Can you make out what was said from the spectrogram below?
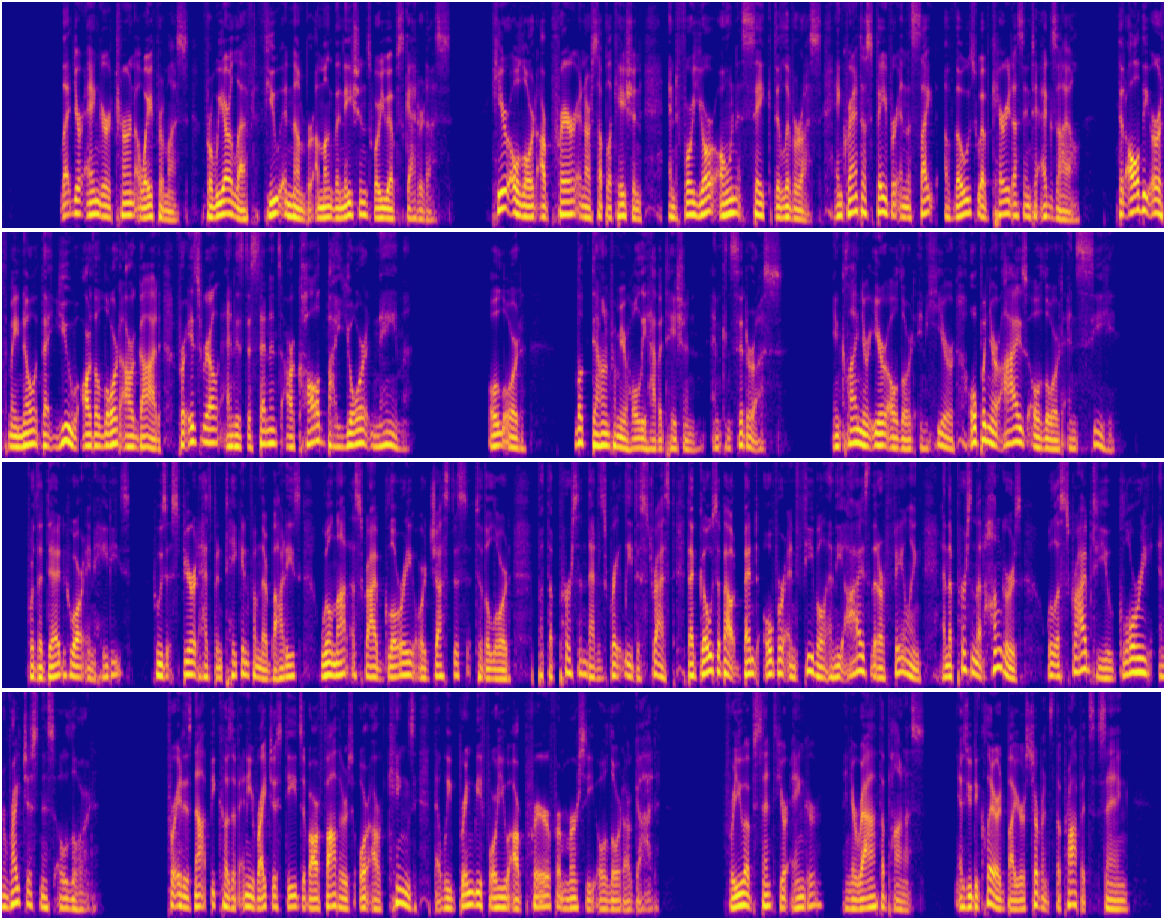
Let your anger turn away from us, for we are left few in number among the nations where you have scattered us. Hear, O Lord, our prayer and our supplication, and for your own sake deliver us, and grant us favor in the sight of those who have carried us into exile, that all the earth may know that you are the Lord our God, for Israel and his descendants are called by your name. O Lord, look down from your holy habitation and consider us. Incline your ear, O Lord, and hear. Open your eyes, O Lord, and see. For the dead who are in Hades, whose spirit has been taken from their bodies, will not ascribe glory or justice to the Lord, but the person that is greatly distressed, that goes about bent over and feeble, and the eyes that are failing, and the person that hungers, will ascribe to you glory and righteousness, O Lord. For it is not because of any righteous deeds of our fathers or our kings that we bring before you our prayer for mercy, O Lord our God. For you have sent your anger and your wrath upon us as you declared by your servants the prophets, saying,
